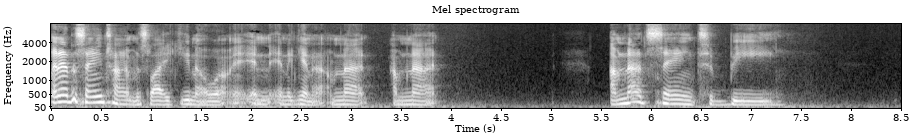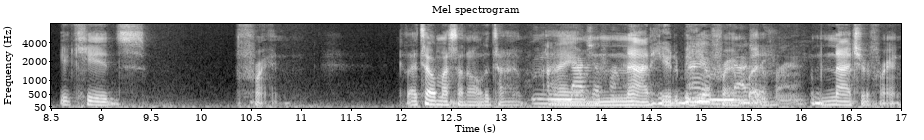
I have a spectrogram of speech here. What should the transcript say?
and at the same time, it's like you know, uh, and and again, I'm not, I'm not, I'm not saying to be your kid's friend. I tell my son all the time, mm, I am not here to be I your friend, buddy. Your friend. Not your friend.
